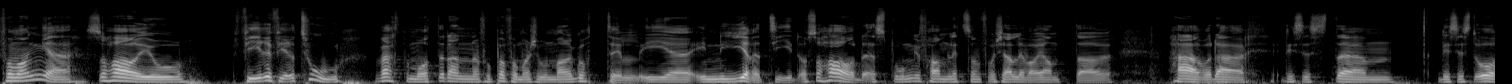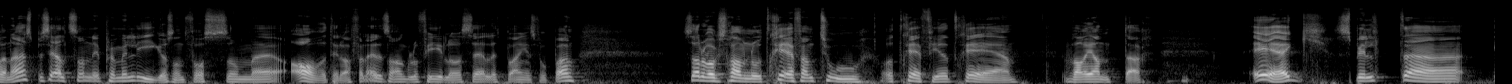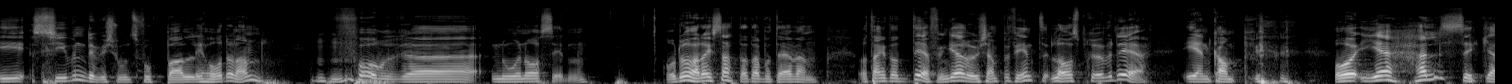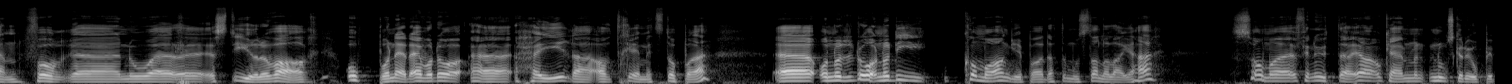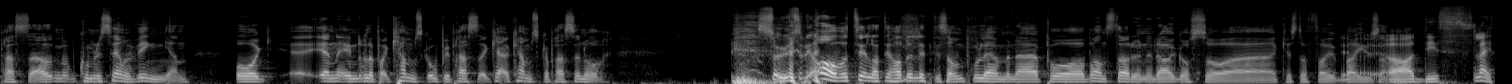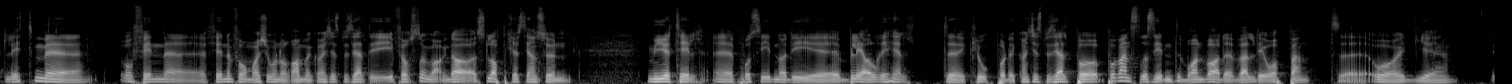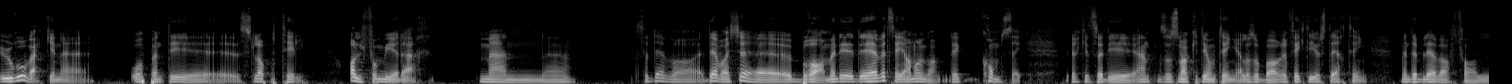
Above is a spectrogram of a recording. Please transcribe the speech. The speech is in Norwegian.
For mange så har jo 4-4-2 vært på en måte den fotballformasjonen man har gått til i, eh, i nyere tid. Og så har det sprunget fram litt sånn forskjellige varianter her og der de siste, um, de siste årene. Spesielt sånn i Premier League og sånt for oss som eh, av og til i hvert fall er litt sånn anglofile og ser litt på engelsk fotball. Så har det vokst fram nå 3-5-2 og 3-4-3 varianter. Jeg spilte i syvendedivisjonsfotball i Hordaland Mhm. for uh, noen år siden. Og da hadde jeg sett dette på TV-en og tenkte at det fungerer jo kjempefint. La oss prøve det i en kamp. og gi helsiken for uh, noe eh, styr det var. Opp og ned. Jeg var da uh, høyre av tre midtstoppere. Og når, det da, når de kommer og angriper dette motstanderlaget her, så må jeg finne ut det. Ja, ok, men nå skal du opp i presset. Kommunisere med vingen. Og en en indreløper Hvem skal opp i presset? Hvem skal presse når? Så ut som de av og til at de hadde litt de samme problemene på Brann stadion i dag også, Kristoffer Berghuset. Ja, de sleit litt med å finne, finne formasjon og ramme, kanskje spesielt i, i første omgang. Da slapp Kristiansund mye til eh, på siden, og de eh, ble aldri helt eh, klok på det. Kanskje spesielt på, på venstresiden til Brann var det veldig åpent eh, og eh, urovekkende åpent. De slapp til altfor mye der. Men Så det var, det var ikke bra. Men det, det hevet seg i andre omgang. Det kom seg. Virket som de enten så snakket de om ting, eller så bare fikk de justert ting. Men det ble i hvert fall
